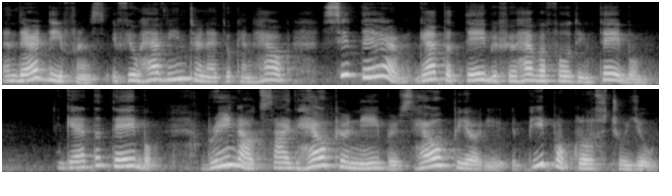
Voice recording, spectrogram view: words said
and there are difference. If you have internet, you can help. Sit there, get a table. If you have a folding table, get a table. Bring outside, help your neighbors, help your, people close to you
